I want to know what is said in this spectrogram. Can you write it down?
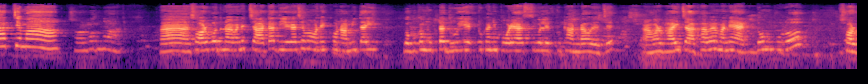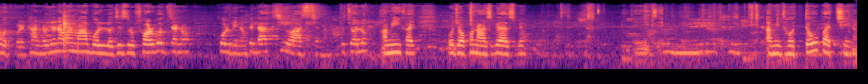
ডাকছে মা। হ্যাঁ শরবত নয় মানে চাটা দিয়ে গেছে আমার অনেকক্ষণ। আমি তাই গপুকে মুখটা ধুইয়ে একটুখানি পরে আসছি বলে একটু ঠান্ডা হয়েছে। আমার ভাই চা খাবে মানে একদম পুরো শরবত করে ঠান্ডা। ওই জন্য আমার মা বলল যে শরবত যেন করবি না। ওকে ডাকছি, ও আসছে না। তো চলো, আমিই খাই। ও যখন আসবে আসবে। এই যে, আমি ধরতেও পাচ্ছি না।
